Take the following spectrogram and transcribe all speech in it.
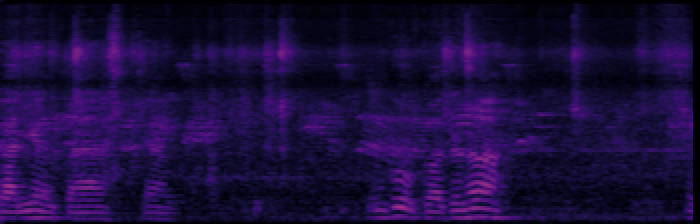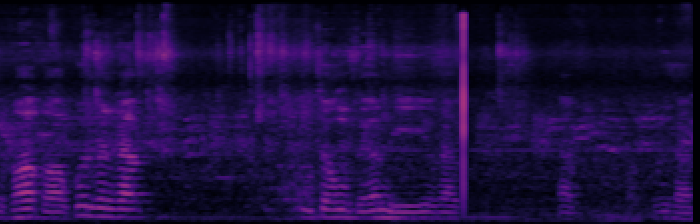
การเลี้ยงปลาจากเป็นผู้ก่อสนอขอขอบคุณเพิ่นครับเพิ่นส่งเสริมดีอยู่ครับ ครับ ขอบคุณครับ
